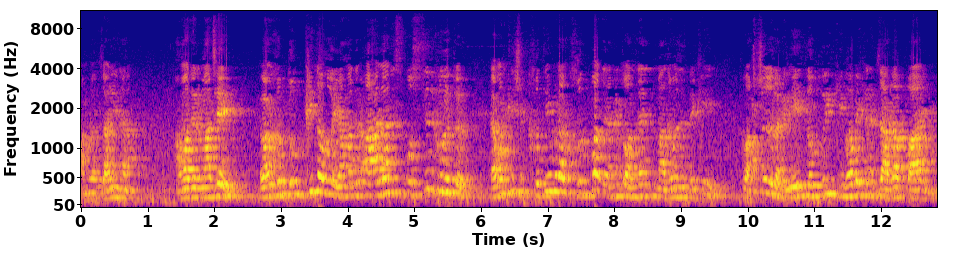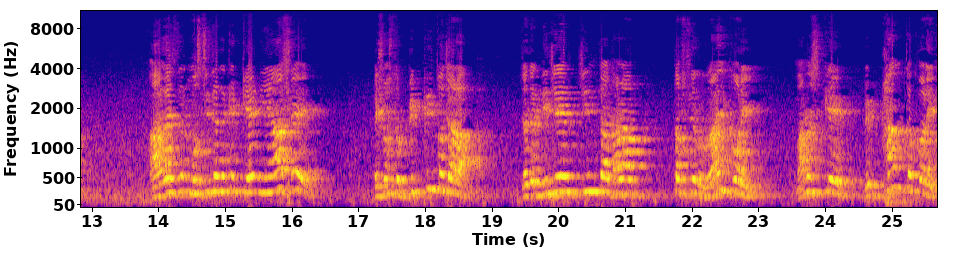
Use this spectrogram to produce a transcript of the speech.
আমরা জানি না। আমাদের মাঝে, এবং আমি খুব দুঃখিত হই, আমাদের আহলাদ মসজিদ গুলোতে এমন কিছু খতিবরা খুতবা দেয়, আমি তো অনলাইন মাঝে মাঝে দেখি, খুব আশ্চর্য লাগে, এই লোকগুলি কীভাবে এখানে জায়গা পায়? আহলাদের মসজিদেরকে কে নিয়ে আসে? এই সমস্ত বিকৃত যারা, যাদের নিজের চিন্তাধারা তফসিল রায় করে, মানুষকে বিভ্রান্ত করে,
